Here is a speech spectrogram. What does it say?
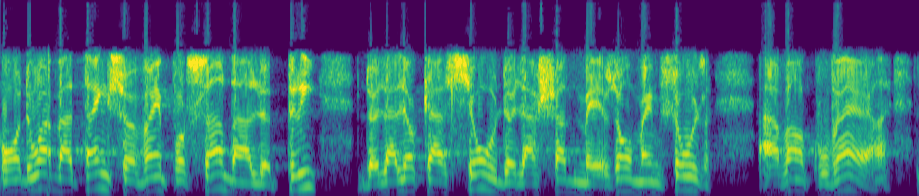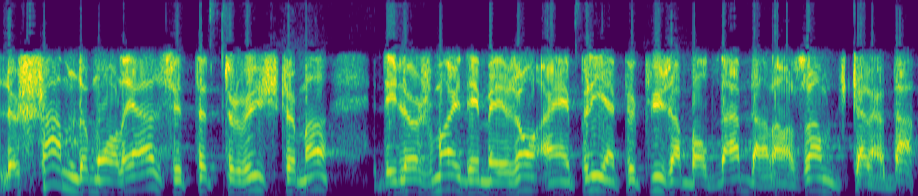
qu'on doit atteindre ce 20% dans le prix de la location ou de l'achat de maison. Même chose à Vancouver. Le charme de Montréal, c'est de trouver justement des logements et des maisons à un prix un peu plus abordable dans l'ensemble du Canada.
